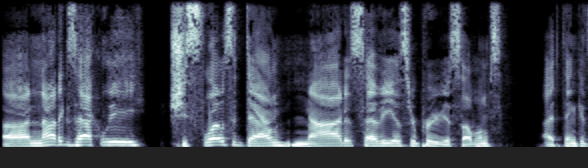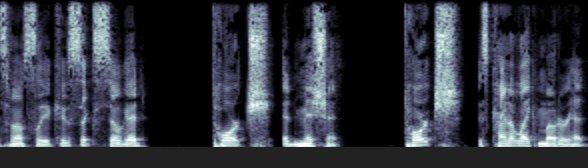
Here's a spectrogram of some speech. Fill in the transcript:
Uh, not exactly. She slows it down. Not as heavy as her previous albums. I think it's mostly acoustic. Still good. Torche, Admission. Torche is kind of like Motorhead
